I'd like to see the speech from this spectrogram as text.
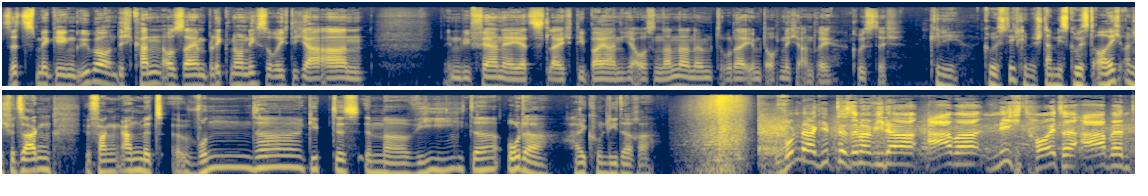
sitzt mir gegenüber und ich kann aus seinem Blick noch nicht so richtig erahnen, inwiefern er jetzt gleich die Bayern hier auseinander nimmt oder eben auch nicht. André, grüß dich. Kili, grüß dich, liebe Stammis, grüßt euch. Und ich würde sagen, wir fangen an mit äh, Wunder gibt es immer wieder oder Heiko Niederer. Wunder gibt es immer wieder, aber nicht heute Abend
